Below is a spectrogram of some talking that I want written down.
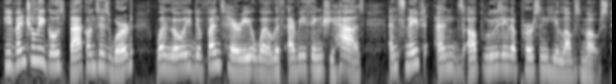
he eventually goes back on his word when Lily defends Harry with everything she has, and Snape ends up losing the person he loves most.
